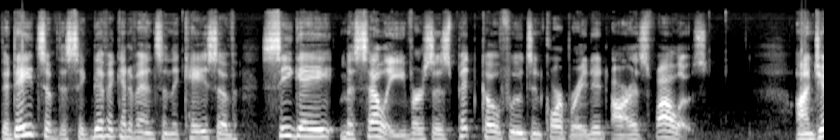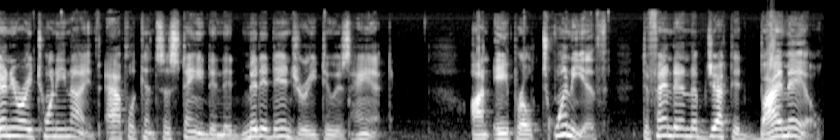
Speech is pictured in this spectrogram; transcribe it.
The dates of the significant events in the case of Sige Messele versus Pitco Foods Incorporated are as follows. On January 29th, applicant sustained an admitted injury to his hand. On April 20th, defendant objected by mail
